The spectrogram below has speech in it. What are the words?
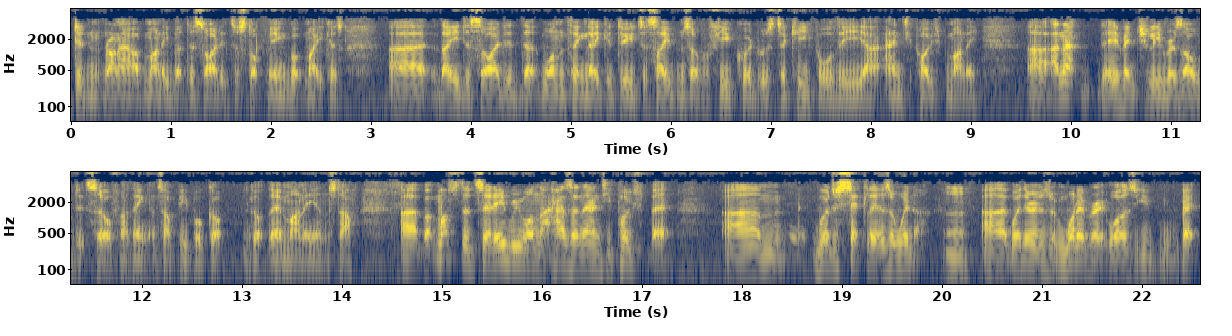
didn't run out of money but decided to stop being bookmakers, uh, they decided that one thing they could do to save themselves a few quid was to keep all the uh, anti-post money. Uh, and that eventually resolved itself, I think, and some people got, got their money and stuff. Uh, but Mustard said everyone that has an anti-post bet um, we'll just settle it as a winner. Uh, whether it was whatever it was, you bet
